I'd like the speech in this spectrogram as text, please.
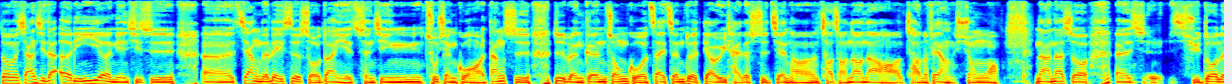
那我们。想起在二零一二年，其实呃这样的类似的手段也曾经出现过哈。当时日本跟中国在针对钓鱼台的事件哈，吵吵闹闹哈，吵得非常凶哦。那那时候呃许多的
